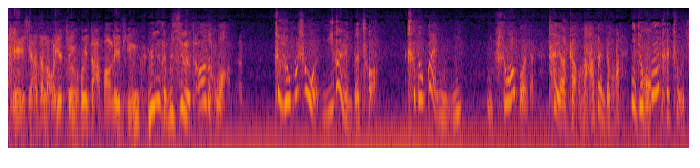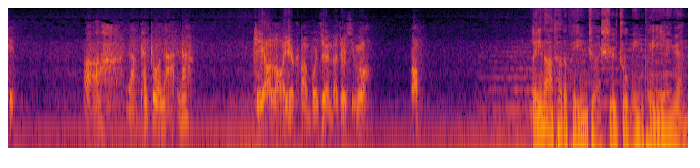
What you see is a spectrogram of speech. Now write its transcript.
这下子老爷准会大发雷霆！你怎么信了他的话呢？这又不是我一个人的错，这都怪你。你说过的，他要找麻烦的话，你就轰他出去。啊，让他住哪儿呢？只要老爷看不见他就行了。走。雷纳特的配音者是著名配音演员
